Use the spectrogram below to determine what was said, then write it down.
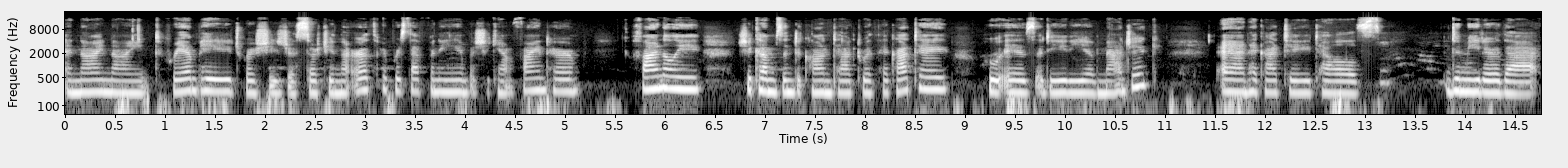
and nine night rampage where she's just searching the earth for Persephone, but she can't find her. Finally, she comes into contact with Hecate, who is a deity of magic, and Hecate tells Demeter that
